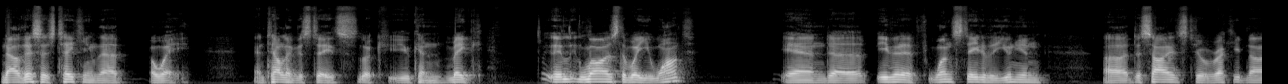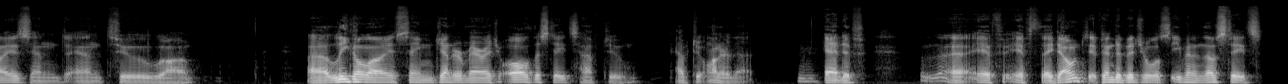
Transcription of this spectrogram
Now, this is taking that away and telling the states, look, you can make laws the way you want, and uh, even if one state of the union uh, decides to recognize and and to uh, uh legalize same-gender marriage, all the states have to have to honor that. Mm-hmm. And if uh, if if they don't, if individuals, even in those states,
